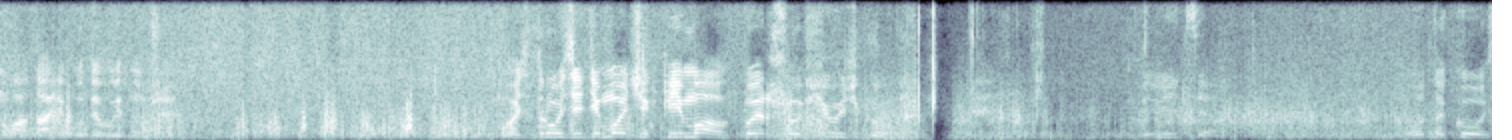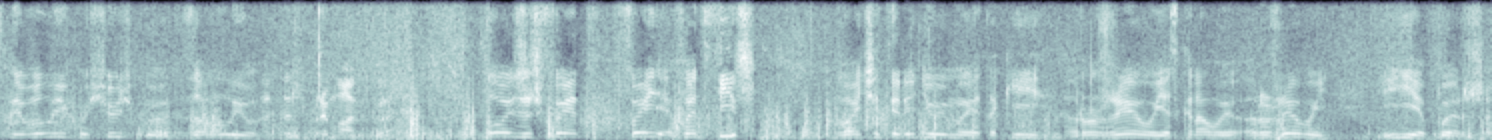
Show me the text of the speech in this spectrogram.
ну а далі буде видно вже. Ось, друзі, Дімончик піймав першу щучку. Дивіться. Отаку ось невелику щучку завалив. Це ж приманку. Той же ж фет, фет, фетфіш 2,4 дюйми, такий рожевий, яскравий рожевий і є перша.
